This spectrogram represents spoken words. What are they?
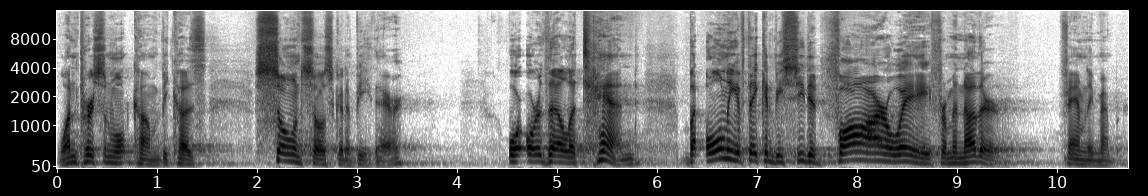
One person won't come because so and so is going to be there, or, or they'll attend, but only if they can be seated far away from another family member.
